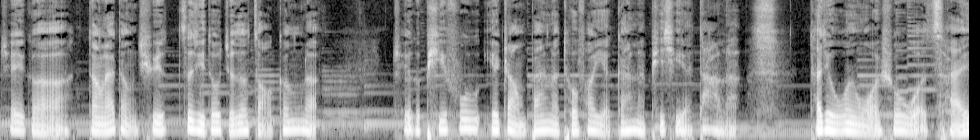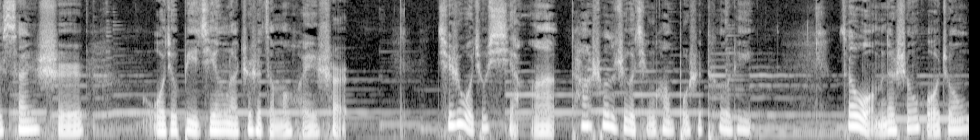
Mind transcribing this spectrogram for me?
这个等来等去，自己都觉得早更了，这个皮肤也长斑了，头发也干了，脾气也大了，他就问我说：“我才三十，我就闭经了，这是怎么回事儿？”其实我就想啊，他说的这个情况不是特例，在我们的生活中，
